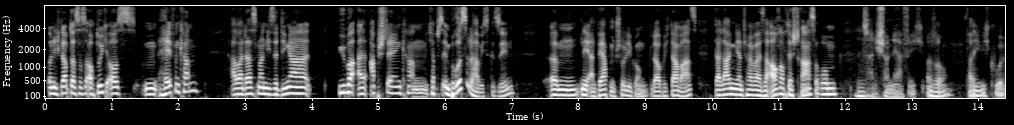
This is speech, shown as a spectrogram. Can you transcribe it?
Und ich glaube, dass das auch durchaus ähm, helfen kann. Aber dass man diese Dinger überall abstellen kann. Ich habe es in Brüssel habe ich es gesehen. Ähm, nee, Antwerpen, Entschuldigung, glaube ich, da war's. Da lagen die dann teilweise auch auf der Straße rum. Das fand ich schon nervig. Also fand ich nicht cool.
